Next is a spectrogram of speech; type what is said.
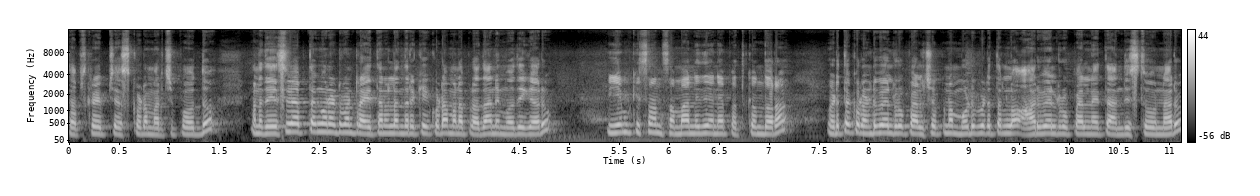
సబ్స్క్రైబ్ చేసుకోవడం మర్చిపోవద్దు. మన దేశవ్యాప్తంగా ఉన్నటువంటి రైతన్నులందరికీ కూడా మన ప్రధాని మోదీ గారు పీఎం కిసాన్ సమ్మాన్ నిధి అనే పథకం ద్వారా విడతకు రెండు వేల రూపాయల చొప్పున మూడు విడతల్లో ఆరు వేల రూపాయలను అయితే అందిస్తూ ఉన్నారు.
